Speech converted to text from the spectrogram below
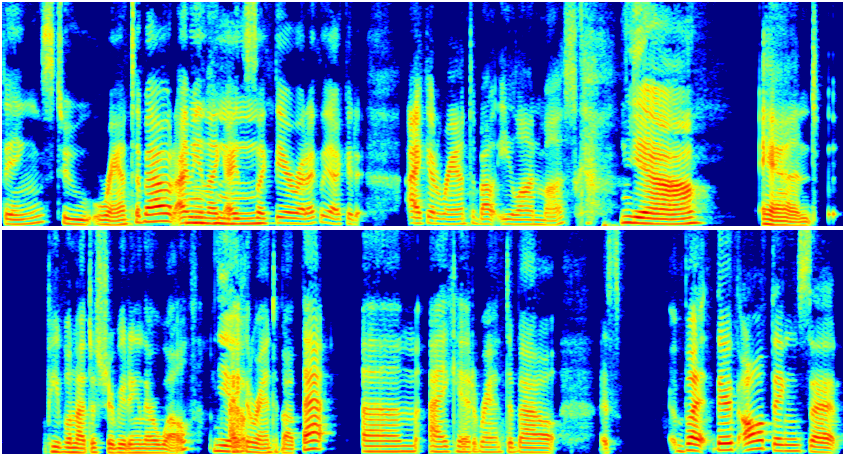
things to rant about. I mean, like it's like theoretically I could I could rant about Elon Musk. Yeah and people not distributing their wealth. Yeah. I could rant about that. Um, I could rant about but they're all things that,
